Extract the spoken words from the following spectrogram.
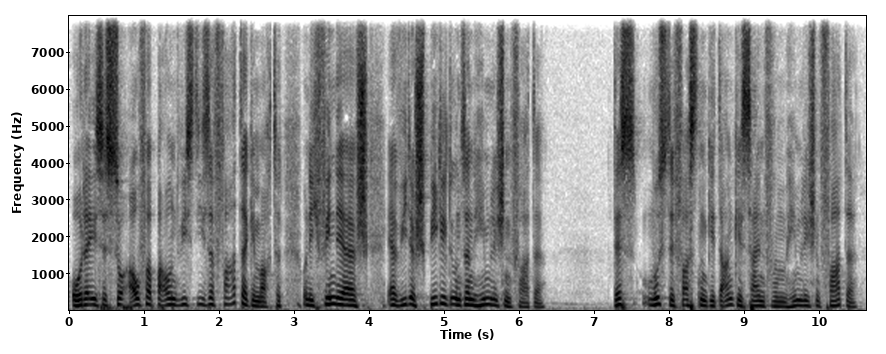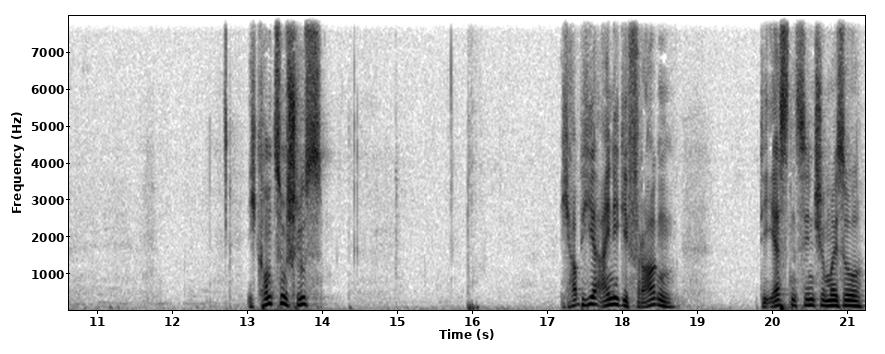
Oder ist es so auferbauend, wie es dieser Vater gemacht hat? Und ich finde, er, er widerspiegelt unseren himmlischen Vater. Das musste fast ein Gedanke sein vom himmlischen Vater. Ich komme zum Schluss. Ich habe hier einige Fragen. Die ersten sind schon mal so,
